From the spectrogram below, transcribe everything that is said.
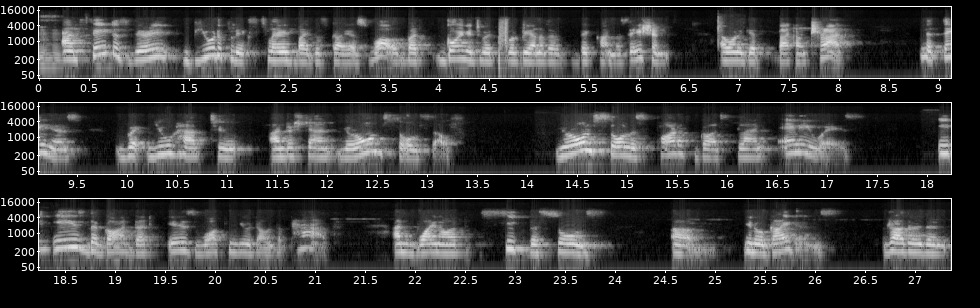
Mm-hmm. And fate is very beautifully explained by this guy as well. But going into it will be another big conversation. I want to get back on track. The thing is, you have to understand your own soul self. Your own soul is part of God's plan, anyways. It is the God that is walking you down the path. And why not seek the soul's, um, you know, guidance rather than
